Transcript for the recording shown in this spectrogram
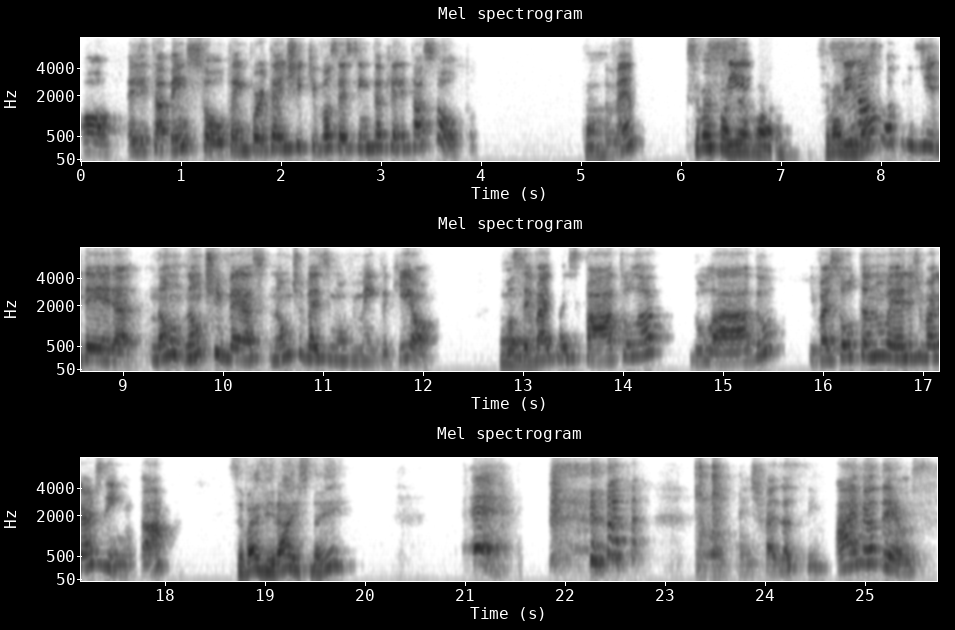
Ó, ele tá bem solto. É importante que você sinta que ele tá solto. Tá. Tá vendo? O que você vai fazer Se- agora? Você vai Se virar? na sua frigideira não, não, tiver, não tiver esse movimento aqui, ó, Ah, você vai com a espátula do lado e vai soltando ele devagarzinho, tá? Você vai virar isso daí? É. A gente faz assim. Ai, meu Deus.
